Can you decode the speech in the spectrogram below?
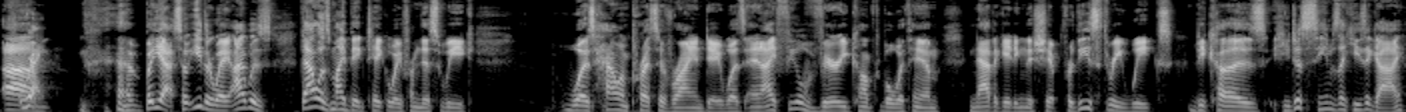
Um, right. but yeah, so either way, I was that was my big takeaway from this week was how impressive Ryan Day was. And I feel very comfortable with him navigating the ship for these three weeks because he just seems like he's a guy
